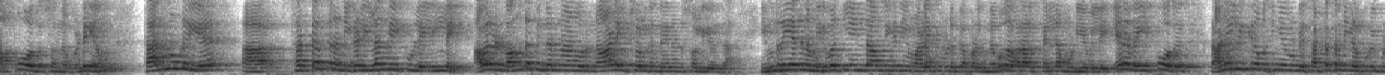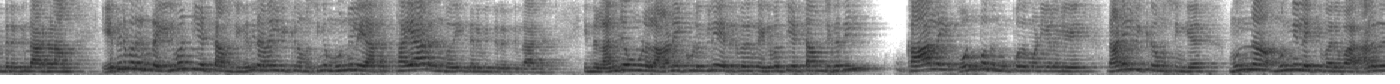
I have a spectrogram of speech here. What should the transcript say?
அப்போது சொன்ன விடயம் தன்னுடைய சட்டத்திறனிகள் இலங்கைக்குள்ளே இல்லை. அவர்கள் வந்த பின்னர் நான் ஒரு நாளை சொல்கின்றேன் என்று சொல்லியிருந்தார். இன்றைய தினம் இருபத்தி ஐந்தாம் தேதியும் அழைப்பு விடுக்கப்படுகின்ற போது அவரால் செல்ல முடியவில்லை. எனவே இப்போது ரணில் விக்ரமசிங்கனுடைய சட்டத்திறனிகள் குறிப்பிட்டிருக்கின்றார்களாம். எதிர்வருகின்ற இருபத்தி எட்டாம் தேதி ரணில் விக்ரமசிங்க முன்னிலையாக தயார் என்பதை தெரிவித்திருக்கின்றார்கள். இந்த லஞ்ச ஊழல் ஆணைக்குழுவிலே எதிர்வருகின்ற இருபத்தி எட்டாம் தேதி காலை ஒன்பது முப்பது மணி அளவிலே ரணில் விக்ரமசிங்க முன்னா முன்னிலைக்கு வருவார் அல்லது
